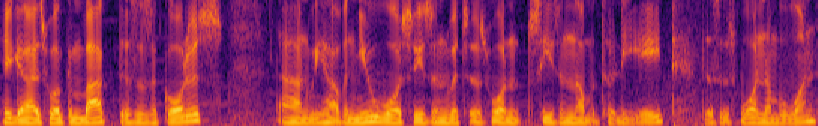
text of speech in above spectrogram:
Hey guys, welcome back. This is Akoris, and we have a new war season, which is one season number 38. This is war number one,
